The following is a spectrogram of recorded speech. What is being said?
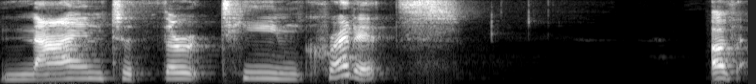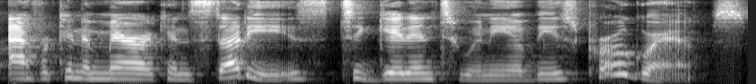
nine to 13 credits of African American studies to get into any of these programs.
